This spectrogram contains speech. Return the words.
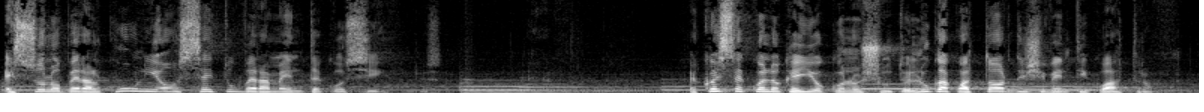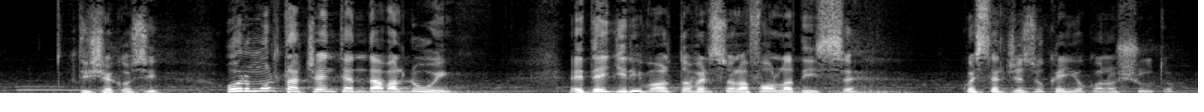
è solo per alcuni o sei tu veramente così? E questo è quello che io ho conosciuto. In Luca 14, 24 dice così, ora molta gente andava a lui ed egli rivolto verso la folla disse, questo è il Gesù che io ho conosciuto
